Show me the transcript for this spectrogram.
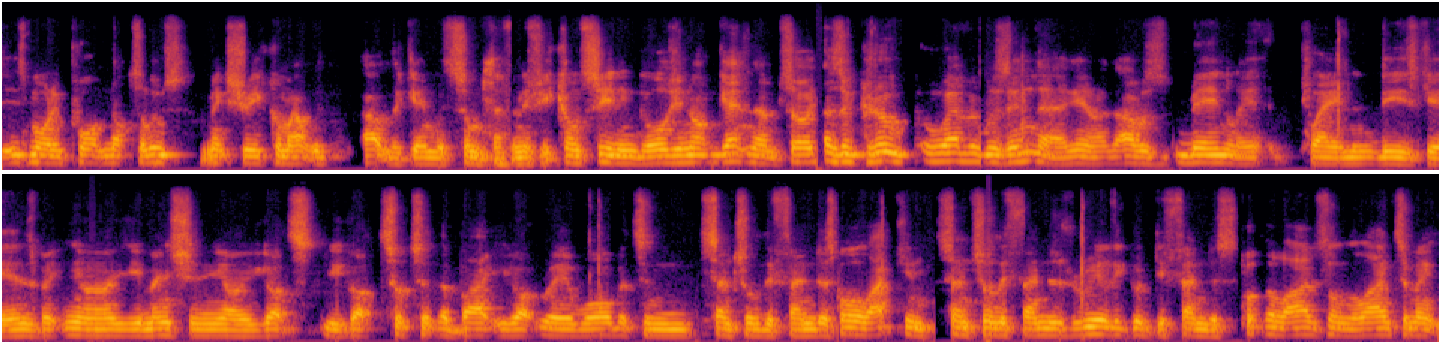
it's more important not to lose. Make sure you come out with out of the game with something. And if you're conceding goals, you're not getting them. So as a group, whoever was in there, you know, I was mainly playing these games. But you know, you mentioned, you know, you got you got Tut at the back, you got Ray Warburton, central defenders, Paul Atkin, central defenders, really good defenders. Put their lives on the line to make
